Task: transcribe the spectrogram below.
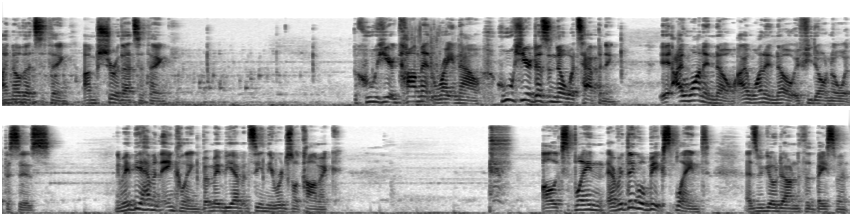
I know that's a thing. I'm sure that's a thing. Who here, comment right now. Who here doesn't know what's happening? I want to know. I want to know if you don't know what this is. maybe you have an inkling, but maybe you haven't seen the original comic. I'll explain, everything will be explained as we go down into the basement.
